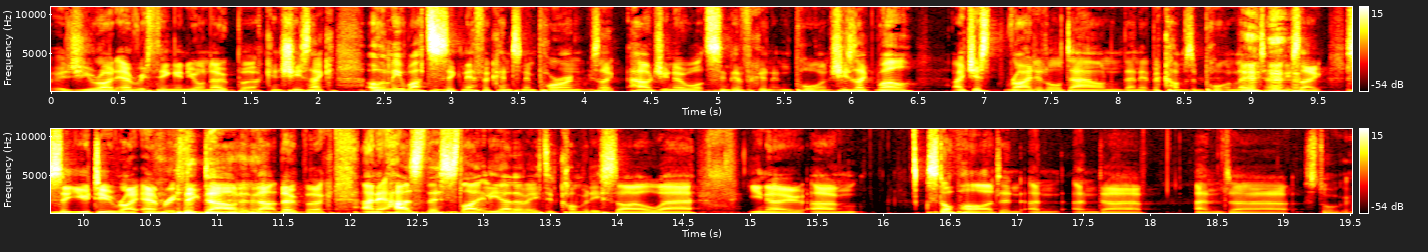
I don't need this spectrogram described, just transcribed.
do you write everything in your notebook?" And she's like, "Only what's significant and important." He's like, "How do you know what's significant and important?" She's like, "Well." I just write it all down and then it becomes important later. And he's like, So you do write everything down in that notebook. And it has this slightly elevated comedy style where, you know, um, Stoppard and, and, and, uh, and uh, Stalker.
